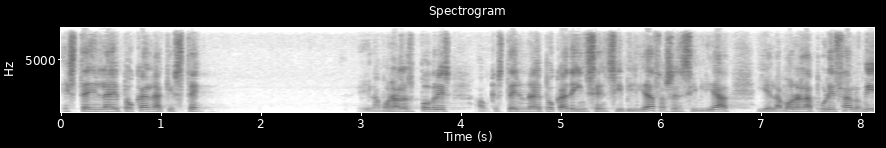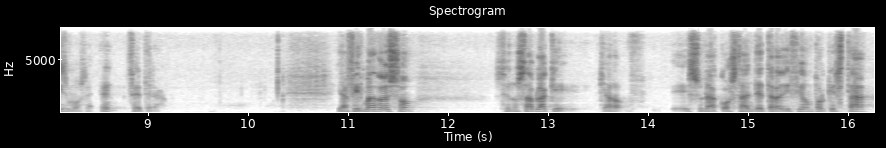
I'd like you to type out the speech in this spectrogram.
esté en la época en la que esté. El amor a los pobres, aunque esté en una época de insensibilidad o sensibilidad, y el amor a la pureza, lo mismo, ¿eh? etcétera. Y afirmado eso, se nos habla que, es una constante tradición porque está,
